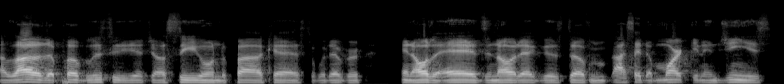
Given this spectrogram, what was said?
a lot of the publicity that y'all see on the podcast or whatever, and all the ads and all that good stuff. And I say the marketing genius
